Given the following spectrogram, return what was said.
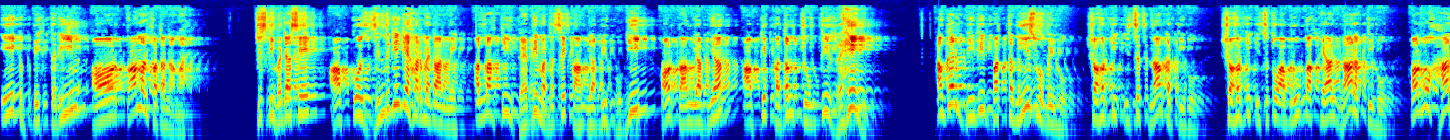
ایک بہترین اور کامل فتح نامہ ہے۔ جس کی وجہ سے آپ کو زندگی کے ہر میدان میں اللہ کی غیبی مدد سے کامیابی ہوگی اور کامیابیاں آپ کے قدم چومتی رہیں گی۔ اگر بیوی بدتمیز ہو گئی ہو، شوہر کی عزت نہ کرتی ہو، شوہر کی عزت و آبرو کا خیال نہ رکھتی ہو، اور وہ ہر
